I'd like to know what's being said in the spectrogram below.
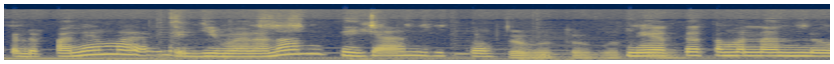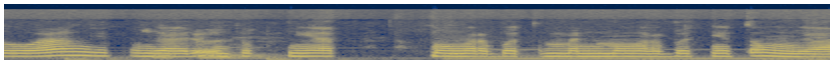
ke depannya mah ya gimana nanti kan gitu. Betul betul betul. niatnya temenan doang gitu nggak ada untuk niat mau ngerebut temen mau ngerebutnya tuh nggak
